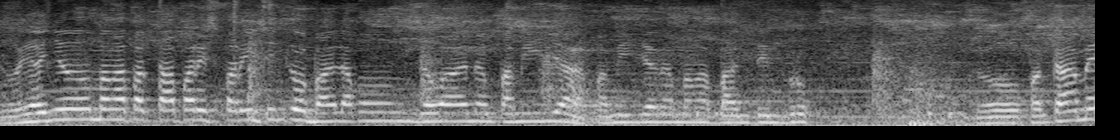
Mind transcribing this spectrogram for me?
So yan yung mga pagpaparis-parisin ko. Bala kong gawa ng pamilya. Pamilya ng mga Vandenbroek. So pag kami,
